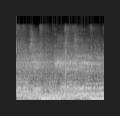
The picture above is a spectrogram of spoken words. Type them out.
Can you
